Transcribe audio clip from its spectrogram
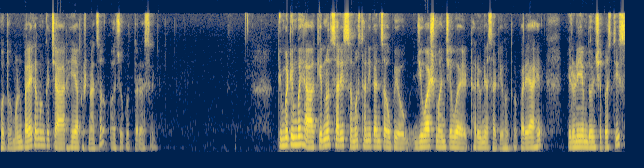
होतो. म्हणून पर्याय क्रमांक चार हे या प्रश्नाचं अचूक उत्तर असेल. टिंबटिंब ह्या किरणोत्सारी समस्थानिकांचा उपयोग जीवाश्मांचे वय ठरविण्यासाठी होतो. पर्याय आहेत युरेनियम दोनशे पस्तीस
